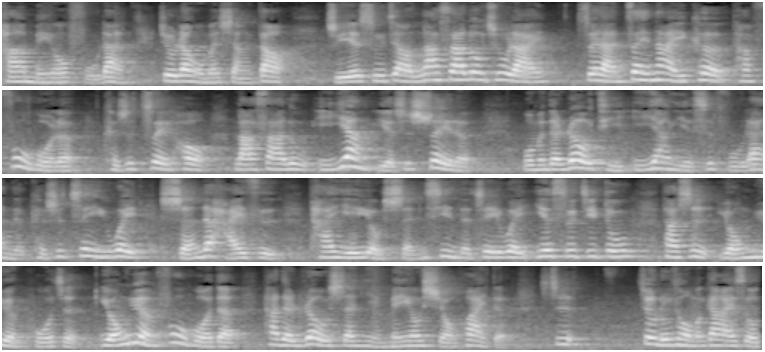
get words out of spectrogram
他没有腐烂，就让我们想到主耶稣叫拉撒路出来。虽然在那一刻他复活了，可是最后拉萨路一样也是睡了，我们的肉体一样也是腐烂的。可是这一位神的孩子，他也有神性的这一位耶稣基督，他是永远活着、永远复活的，他的肉身也没有朽坏的。是就如同我们刚才所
